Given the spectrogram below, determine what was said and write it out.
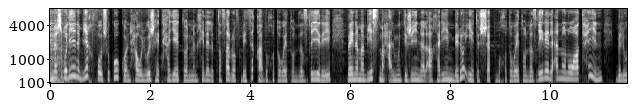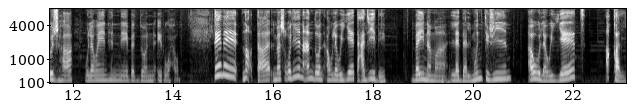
المشغولين بيخفوا شكوكهم حول وجهة حياتهم من خلال التصرف بثقة بخطواتهم الصغيرة بينما بيسمح المنتجين للآخرين برؤية الشك بخطواتهم الصغيرة لأنهم واضحين بالوجهة ولوين هن بدهم يروحوا. تاني نقطة المشغولين عندهم أولويات عديدة بينما لدى المنتجين أولويات أقل.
